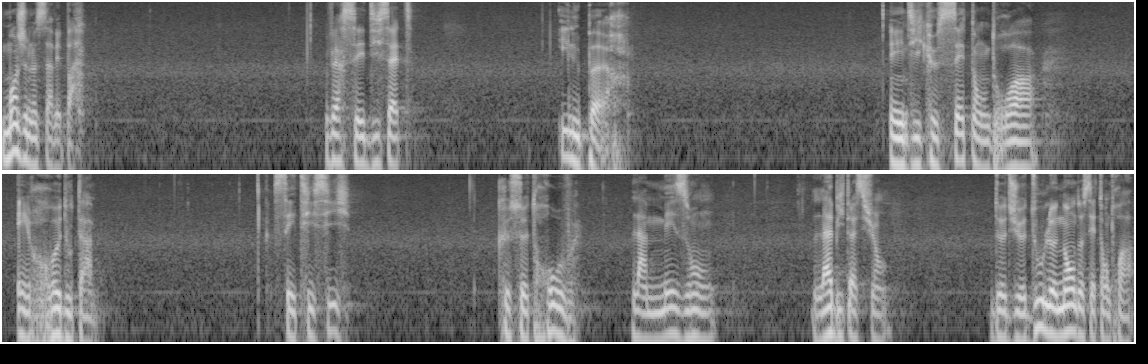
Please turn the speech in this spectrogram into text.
Moi, je ne le savais pas. Verset 17. Il eut peur. Et il dit que cet endroit est redoutable. C'est ici que se trouve la maison, l'habitation de Dieu, d'où le nom de cet endroit,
